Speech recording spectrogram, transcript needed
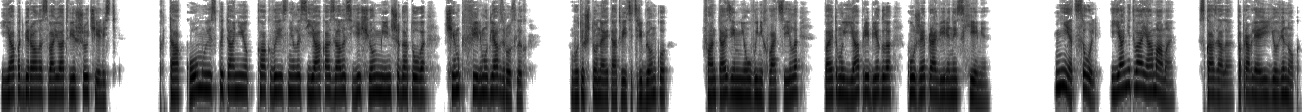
я подбирала свою отвисшую челюсть. К такому испытанию, как выяснилось, я оказалась еще меньше готова, чем к фильму для взрослых. Вот и что на это ответить ребенку? Фантазии мне, увы, не хватило, поэтому я прибегла к уже проверенной схеме. «Нет, Соль, я не твоя мама», – сказала, поправляя ее венок.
